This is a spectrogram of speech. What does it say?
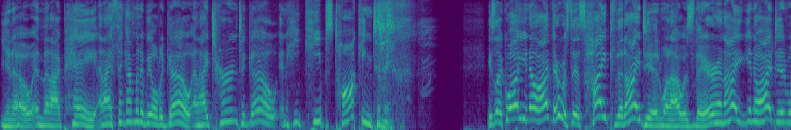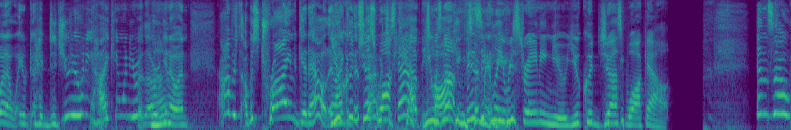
you know, and then I pay, and I think I'm going to be able to go. And I turn to go, and he keeps talking to me. He's like, well, you know, I, there was this hike that I did when I was there, and I, you know, I did what? Hey, did you do any hiking when you were, or you know? And I was, I was trying to get out, and Uh-huh. You I, could just walk out. He was not physically restraining you. You could just walk out. And so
